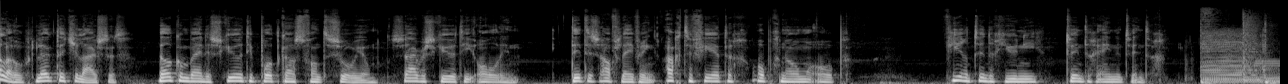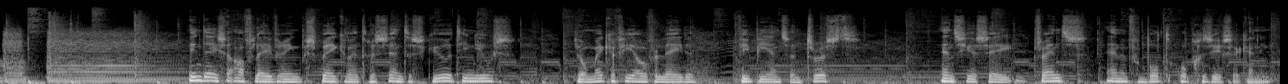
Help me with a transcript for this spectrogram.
Hallo, leuk dat je luistert. Welkom bij de Security Podcast van Tesorion, Cybersecurity All In. Dit is aflevering 48, opgenomen op 24 juni 2021. In deze aflevering bespreken we het recente security nieuws, John McAfee overleden, VPN's en Trust, NCSC Trends en een verbod op gezichtsherkenning.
